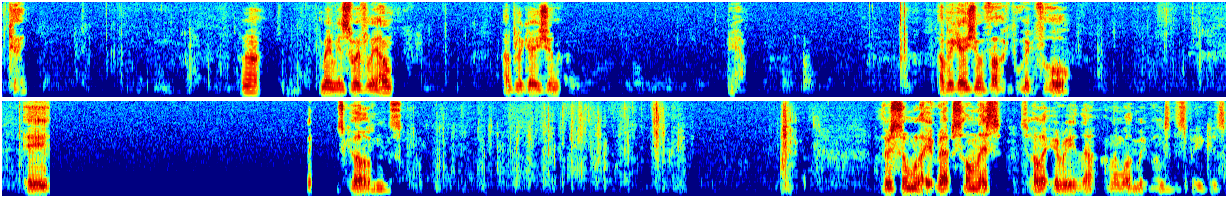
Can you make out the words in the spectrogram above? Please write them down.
Okay. Right. Moving swiftly on. Application. Yeah. Application 5.4 is Gardens. There's some late reps on this, so I'll let you read that and then we'll move on to the speakers.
